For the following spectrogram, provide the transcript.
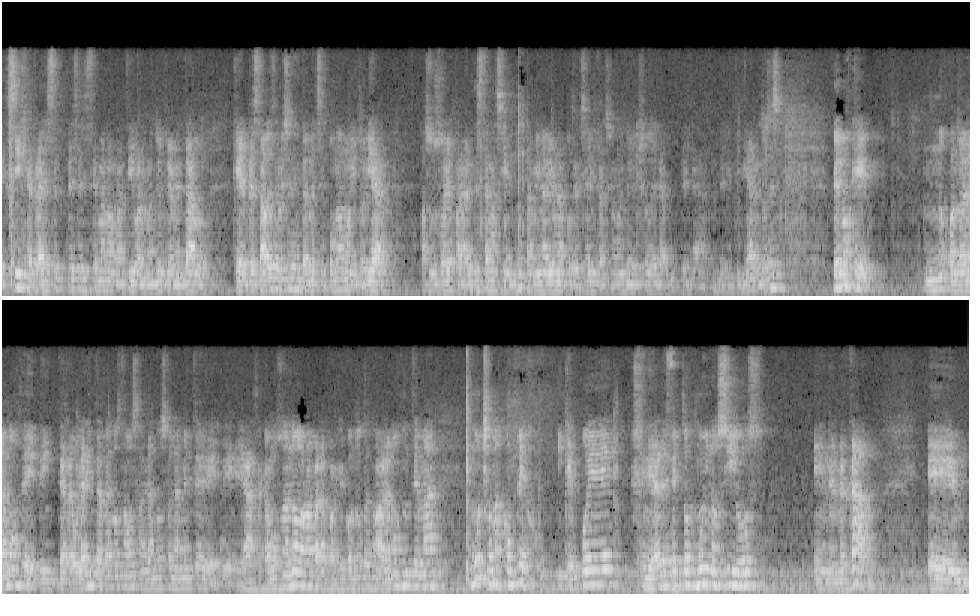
exige a través de ese sistema normativo, al momento de implementarlo, que el prestador de servicios de Internet se ponga a monitorear a sus usuarios para ver qué están haciendo, también había una potencial infracción al derecho de la, de la, intimidad. Entonces, vemos que cuando hablamos de, de, regular Internet no estamos hablando solamente de, ah, sacamos una norma para corregir conductas, no, hablamos de un tema mucho más complejo y que puede generar efectos muy nocivos en el mercado. Eh,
